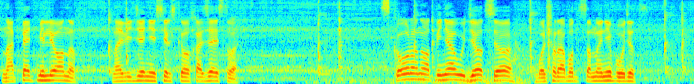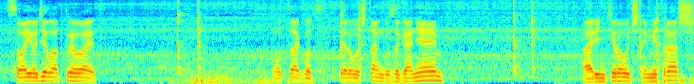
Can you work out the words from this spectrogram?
на 5 миллионов на ведение сельского хозяйства. Скоро он от меня уйдет, все, больше работать со мной не будет. Свое дело открывает. Вот так вот первую штангу загоняем. Ориентировочный метраж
